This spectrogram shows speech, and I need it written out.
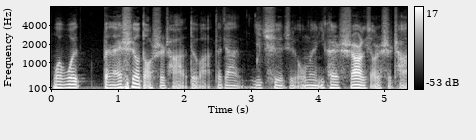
我我本来是要倒时差的，对吧？大家一去这个，我们一开始十二个小时时差，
